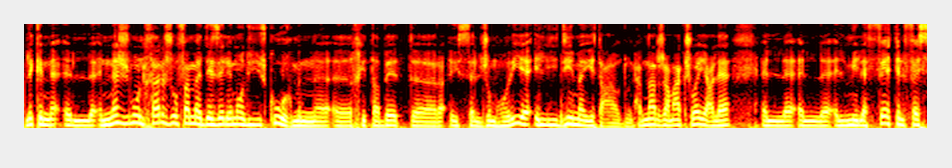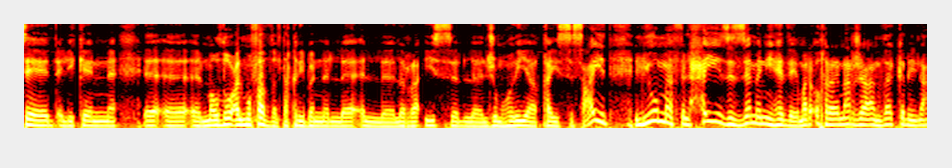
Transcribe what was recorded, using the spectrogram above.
لكن نجموا نخرجوا فما des éléments de discours من آه، خطابات رئيس الجمهورية اللي ديما يتعاودوا نحب نرجع معك شوية على الملفات الفساد اللي كان آه، آه، الموضوع المفضل تقريبا للرئيس الجمهورية قيس سعيد. اليوم في الحيز الزمني هذا مرة أخرى نرجع نذكر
